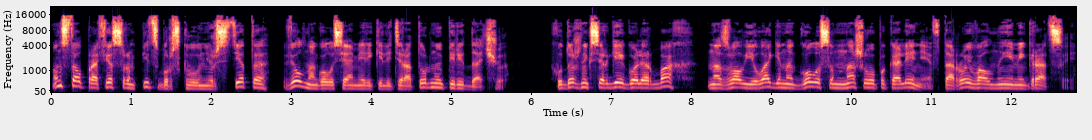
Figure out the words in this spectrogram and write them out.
Он стал профессором Питтсбургского университета, вел на «Голосе Америки» литературную передачу. Художник Сергей Голербах назвал Елагина голосом нашего поколения, второй волны эмиграции.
